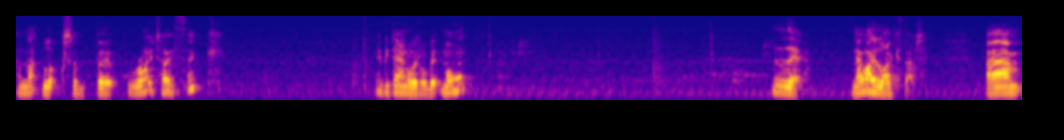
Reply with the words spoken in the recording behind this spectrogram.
And that looks about right I think. Maybe down a little bit more. There. Now I like that. Um,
